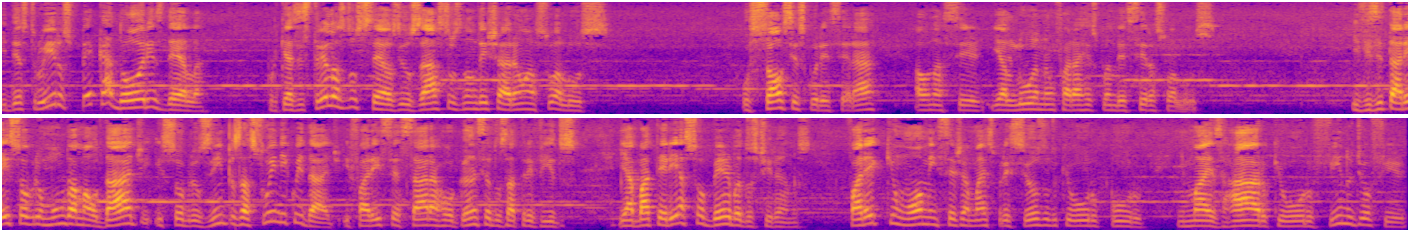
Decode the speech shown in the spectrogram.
e destruir os pecadores dela, porque as estrelas dos céus e os astros não deixarão a sua luz. O sol se escurecerá ao nascer e a lua não fará resplandecer a sua luz. E visitarei sobre o mundo a maldade e sobre os ímpios a sua iniquidade, e farei cessar a arrogância dos atrevidos, e abaterei a soberba dos tiranos. Farei que um homem seja mais precioso do que o ouro puro, e mais raro que o ouro fino de Ofir.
